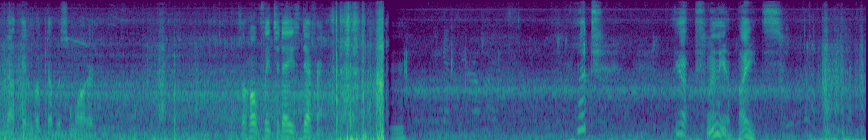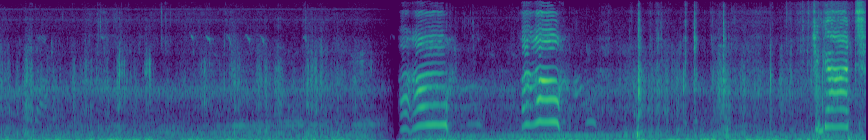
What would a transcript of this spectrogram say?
we're about to get him hooked up with some water. So hopefully today's different. Mm-hmm. What? You got plenty of bites. Uh-oh! Uh-oh! What you got?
